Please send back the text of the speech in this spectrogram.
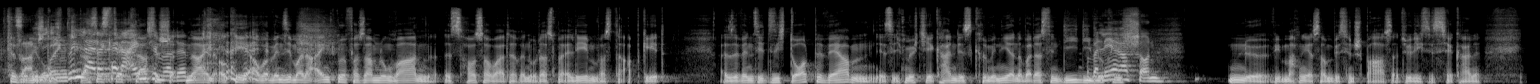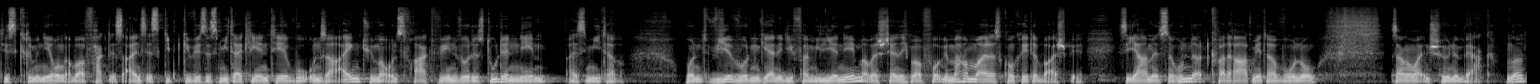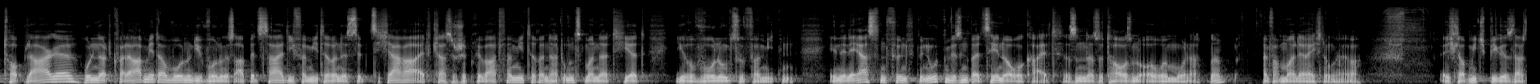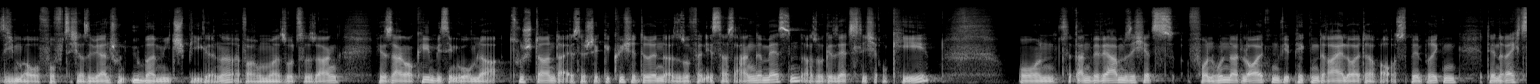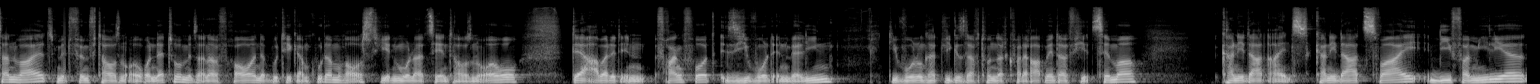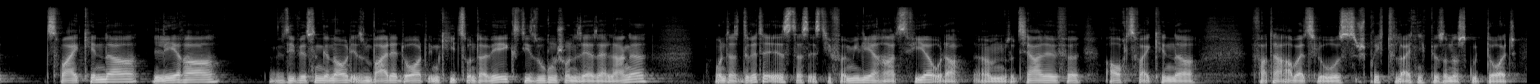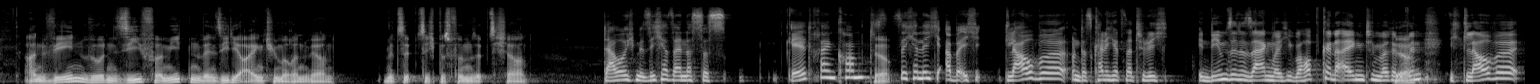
Ist Entschuldigung. anstrengend. Ich bin leider das ist keine Eigentümerin. Nein, okay, aber wenn Sie mal in einer Eigentümerversammlung waren, als Hausarbeiterin oder das mal erleben, was da abgeht. Also wenn Sie sich dort bewerben, ist, ich möchte hier keinen diskriminieren, aber das sind die, die Aber wirklich... Lehrer schon. Nö, wir machen jetzt noch ein bisschen Spaß. Natürlich ist es ja keine Diskriminierung, aber Fakt ist eins, es gibt gewisses Mieterklientel, wo unser Eigentümer uns fragt, wen würdest du denn nehmen als Mieter? Und wir würden gerne die Familie nehmen, aber stellen Sie sich mal vor, wir machen mal das konkrete Beispiel. Sie haben jetzt eine 100 Quadratmeter Wohnung, sagen wir mal in Schöneberg. Ne? Top-Lage, 100 Quadratmeter Wohnung, die Wohnung ist abbezahlt, die Vermieterin ist 70 Jahre alt, klassische Privatvermieterin, hat uns mandatiert, ihre Wohnung zu vermieten. In den ersten fünf Minuten, wir sind bei 10 Euro kalt, das sind also 1000 Euro im Monat. Ne? Einfach mal der Rechnung halber. Ich glaube, Mietspiegel sagt 7,50 Euro. Also wir wären schon über Mietspiegel, ne? einfach um mal so zu sagen. Wir sagen, okay, ein bisschen gehobener Zustand, da ist eine schicke Küche drin. Also insofern ist das angemessen, also gesetzlich okay. Und dann bewerben sich jetzt von 100 Leuten, wir picken drei Leute raus. Wir bringen den Rechtsanwalt mit 5000 Euro netto mit seiner Frau in der Boutique am Kudamm raus, jeden Monat 10.000 Euro. Der arbeitet in Frankfurt, sie wohnt in Berlin. Die Wohnung hat, wie gesagt, 100 Quadratmeter, vier Zimmer. Kandidat 1. Kandidat 2, die Familie, zwei Kinder, Lehrer, Sie wissen genau, die sind beide dort im Kiez unterwegs, die suchen schon sehr, sehr lange. Und das dritte ist, das ist die Familie Hartz IV oder ähm, Sozialhilfe, auch zwei Kinder, Vater arbeitslos, spricht vielleicht nicht besonders gut Deutsch. An wen würden Sie vermieten, wenn Sie die Eigentümerin wären? Mit 70 bis 75 Jahren. Da wo ich mir sicher sein, dass das Geld reinkommt, Ja. sicherlich. Aber ich glaube, und das kann ich jetzt natürlich in dem Sinne sagen, weil ich überhaupt keine Eigentümerin Ja. bin, ich glaube,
